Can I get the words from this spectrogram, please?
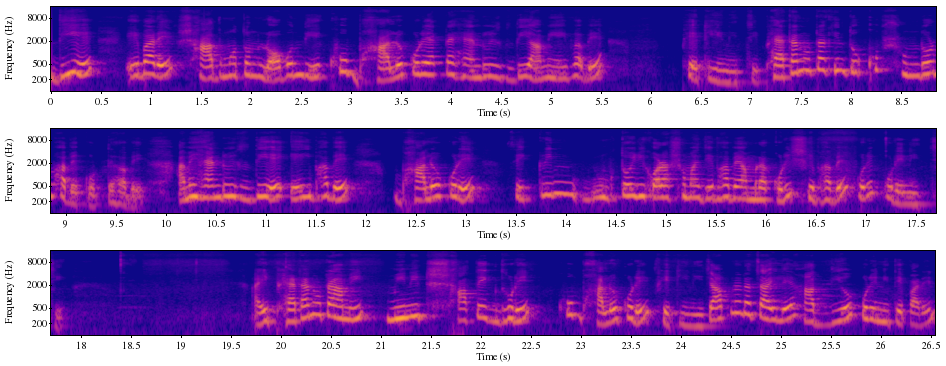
দিয়ে এবারে স্বাদ মতন লবণ দিয়ে খুব ভালো করে একটা হ্যান্ড দিয়ে আমি এইভাবে ফেটিয়ে নিচ্ছি। ফ্যাটানোটা কিন্তু খুব সুন্দরভাবে করতে হবে। আমি হ্যান্ড দিয়ে এইভাবে ভালো করে সেই ক্রিম তৈরি করার সময় যেভাবে আমরা করি, সেভাবে করে করে নিচ্ছি। এই ফ্যাটানোটা আমি মিনিট সাতেক ধরে খুব ভালো করে ফেটিয়ে নিয়েছি। আপনারা চাইলে হাত দিয়েও করে নিতে পারেন।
